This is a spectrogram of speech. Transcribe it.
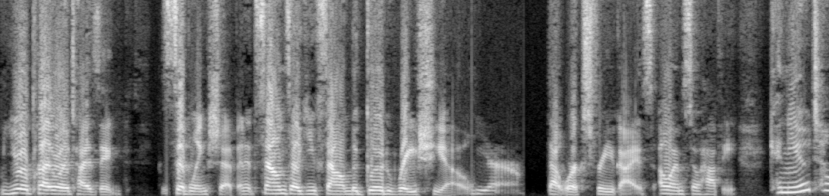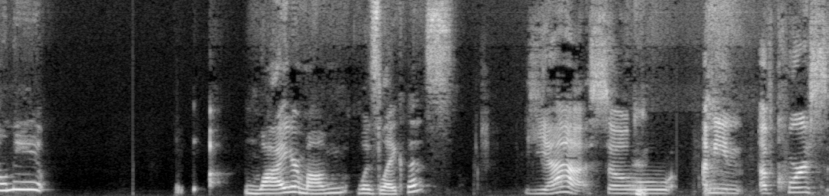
you're prioritizing siblingship and it sounds like you found the good ratio Yeah. that works for you guys. Oh, I'm so happy. Can you tell me why your mom was like this? Yeah. So, I mean, of course,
